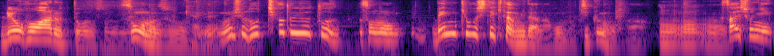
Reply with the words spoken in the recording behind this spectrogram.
両方あるってことですもんね。そうなんですよ。むしろどっちかというとその勉強してきたみたいな方の軸の方がうんうんうん。最初に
